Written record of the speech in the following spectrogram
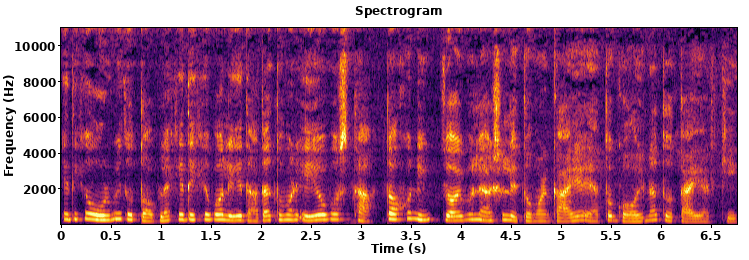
এদিকে উর্মি তো তবলাকে দেখে বলে, দাদা, তোমার এই অবস্থা? তখনই জয় বলে, আসলে তোমার গায়ে এত গয়না তো তাই আর কি।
